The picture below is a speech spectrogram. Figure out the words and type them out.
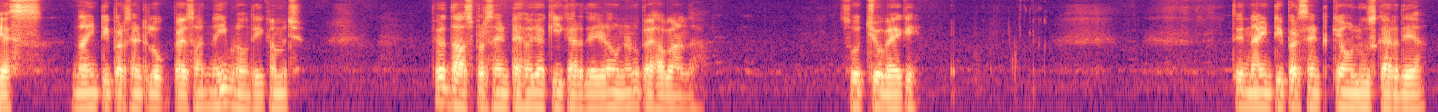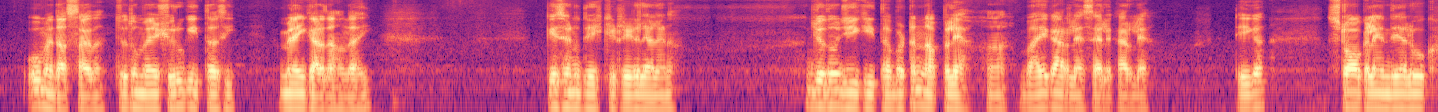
ਯੈਸ 90% ਲੋਕ ਪੈਸਾ ਨਹੀਂ ਬਣਾਉਂਦੇ ਕੰਮ 'ਚ। ਫਿਰ 10% ਇਹੋ ਜਿਹਾ ਕੀ ਕਰਦੇ ਜਿਹੜਾ ਉਹਨਾਂ ਨੂੰ ਪੈਸਾ ਬਣਦਾ। ਸੋਚਿਓ ਬਹਿ ਕੇ। ਤੇ 90% ਕਿਉਂ ਲੂਜ਼ ਕਰਦੇ ਆ? ਉਹ ਮੈਂ ਦੱਸ ਸਕਦਾ। ਜਦੋਂ ਮੈਂ ਸ਼ੁਰੂ ਕੀਤਾ ਸੀ, ਮੈਂ ਹੀ ਕਰਦਾ ਹੁੰਦਾ ਸੀ। ਕਿਸੇ ਨੂੰ ਦੇਖ ਕੇ ਟ੍ਰੇਡ ਲੈ ਲੈਣਾ। ਜਦੋਂ ਜੀ ਕੀਤਾ ਬਟਨ ਨੱਪ ਲਿਆ, ਹਾਂ ਬਾਏ ਕਰ ਲਿਆ ਸੈਲ ਕਰ ਲਿਆ। ਠੀਕ ਆ? ਸਟਾਕ ਲੈਂਦੇ ਆ ਲੋਕ।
